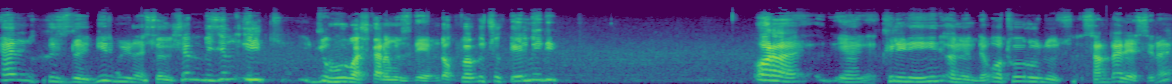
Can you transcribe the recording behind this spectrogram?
En hızlı birbirine söylüşen bizim ilk Cumhurbaşkanımız diyeyim. Doktor Küçük değil miydi? Orada e, kliniğin önünde otururdu sandalyesine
